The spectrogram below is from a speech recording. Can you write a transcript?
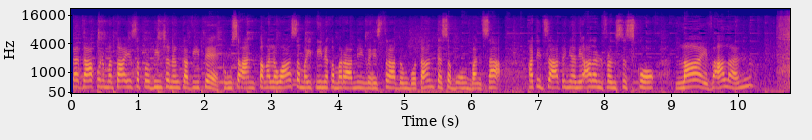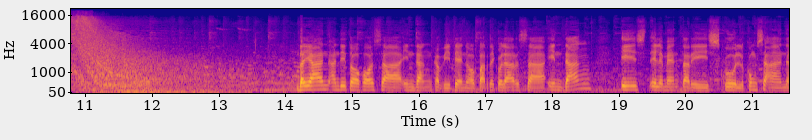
Dadako naman tayo sa probinsya ng Cavite kung saan pangalawa sa may pinakamaraming rehistradong botante sa buong bansa. Hatid sa atin yan ni Alan Francisco live. Alan? Dayan, andito ako sa Indang Cavite, no? partikular sa Indang East Elementary School kung saan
